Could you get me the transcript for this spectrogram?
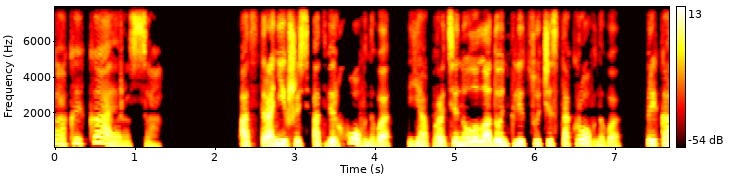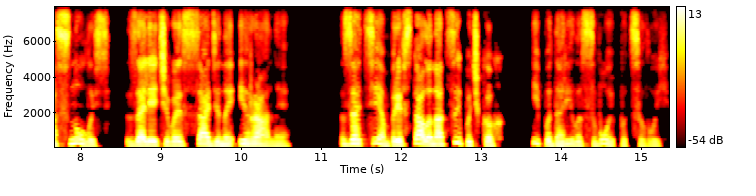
как и Кайроса. Отстранившись от Верховного, я протянула ладонь к лицу чистокровного, прикоснулась, залечивая ссадины и раны. Затем привстала на цыпочках и подарила свой поцелуй.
